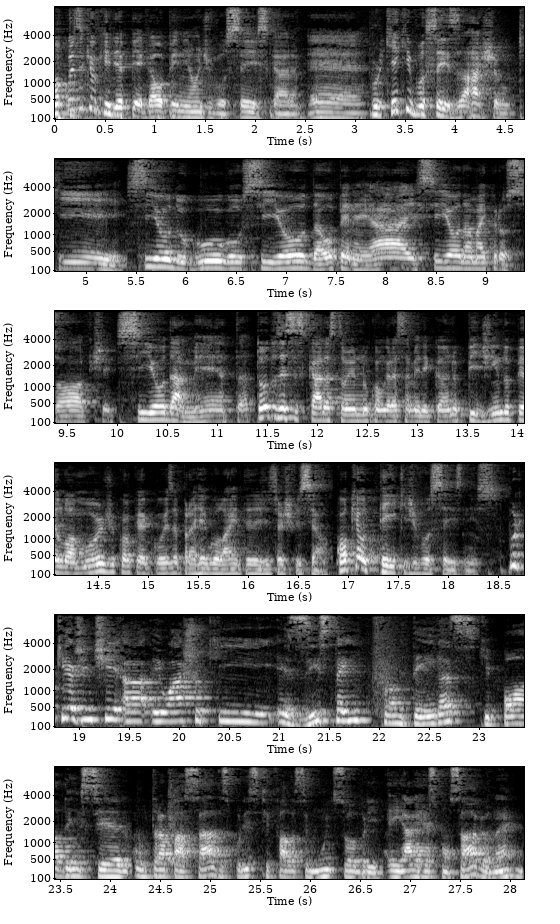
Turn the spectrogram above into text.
Uma coisa que eu queria pegar a opinião de vocês, cara, é por que que vocês acham que CEO do Google, CEO da OpenAI, CEO da Microsoft, CEO da Meta, todos esses caras estão indo no Congresso americano pedindo pelo amor de qualquer coisa para regular a inteligência artificial. Qual que é o take de vocês nisso? Porque a gente, uh, eu acho que existem fronteiras que podem ser ultrapassadas, por isso que fala-se muito sobre AI responsável, né?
